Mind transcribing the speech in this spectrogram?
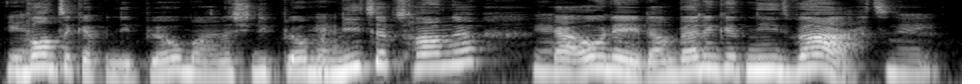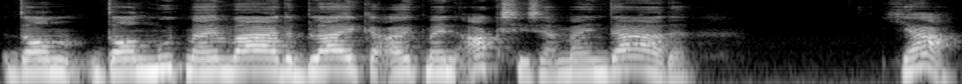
Ja. Want ik heb een diploma. En als je diploma Ja. niet hebt hangen, Ja. ja. oh nee, dan ben ik het niet waard. Nee. Dan, dan moet mijn waarde blijken uit mijn acties en mijn daden. Ja,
